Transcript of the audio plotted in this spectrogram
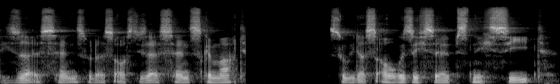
dieser Essenz oder ist aus dieser Essenz gemacht. So wie das Auge sich selbst nicht sieht,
